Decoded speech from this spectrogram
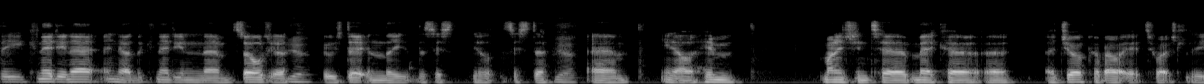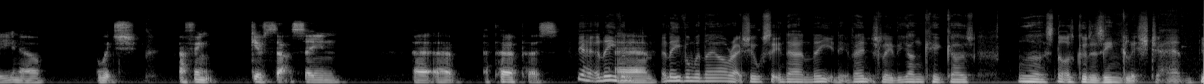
the Canadian air, you know, the Canadian um, soldier Yeah. who's dating the the, sis, the sister. Yeah. Um, you know, him managing to make a, a a joke about it to actually, you know, which I think gives that scene a, a, a purpose. yeah, and even Um, and even when they are actually all sitting down and eating it, eventually the young kid goes, "Oh, it's not as good as English jam."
